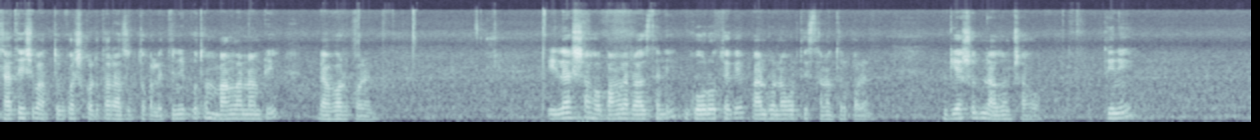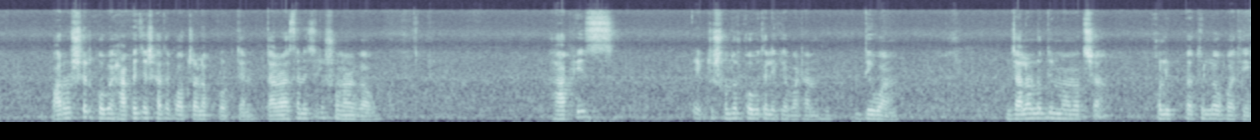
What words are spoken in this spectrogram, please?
জাতি হিসেবে আত্মপ্রকাশ করে তার রাজত্বকালে। তিনি প্রথম বাংলা নামটি ব্যবহার করেন। ইলাস শাহ বাংলার রাজধানী গৌড় থেকে পাণ্ডুনগরতে স্থানান্তর করেন। গিয়াসুদ্দিন আজম শাহ। তিনি পারস্যের কবি হাফিজের সাথে পত্রালাপ করতেন। তার রাজধানী ছিল সোনারগাঁও। হাফিজ একটি সুন্দর কবিতা লিখে পাঠান। দিওয়ান। জালালউদ্দিন মোহাম্মদ শাহ, খলিফাতুল্লাহ উপাধি।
